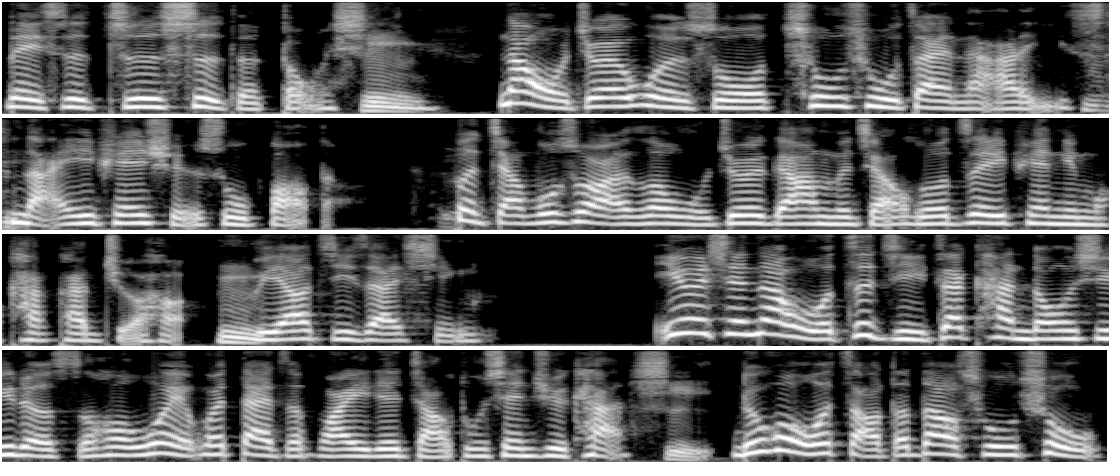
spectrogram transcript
类似知识的东西，嗯、那我就会问说出处在哪里？是哪一篇学术报道？那讲、嗯、不出来的时候，我就会跟他们讲说这一篇你们看看就好，嗯、不要记在心。因为现在我自己在看东西的时候，我也会带着怀疑的角度先去看。是，如果我找得到出处，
